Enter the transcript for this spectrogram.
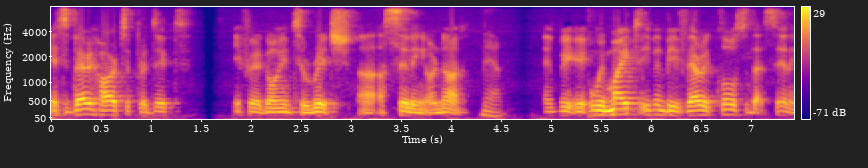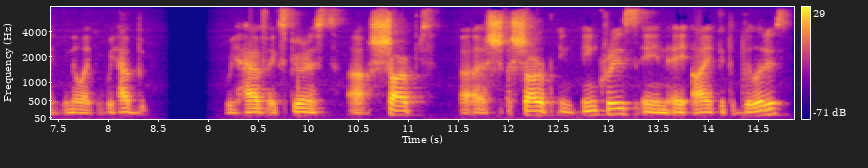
it's very hard to predict if we're going to reach uh, a ceiling or not. Yeah. And we we might even be very close to that ceiling. You know, like we have we have experienced a sharp a sharp in- increase in AI capabilities,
